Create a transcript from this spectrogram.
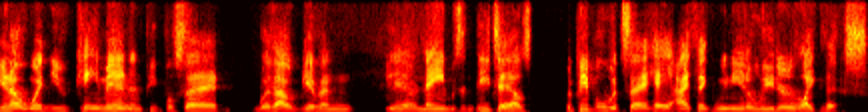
you know, when you came in and people said, without giving you know names and details but people would say hey i think we need a leader like this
